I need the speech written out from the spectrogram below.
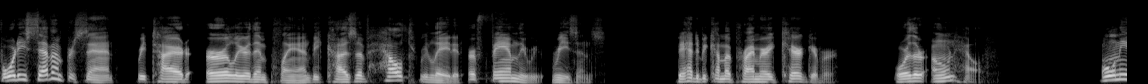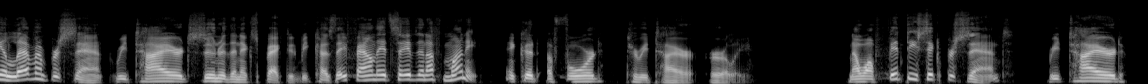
47% retired earlier than planned because of health related or family re- reasons. They had to become a primary caregiver or their own health. Only 11% retired sooner than expected because they found they had saved enough money and could afford to retire early. Now, while 56% retired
